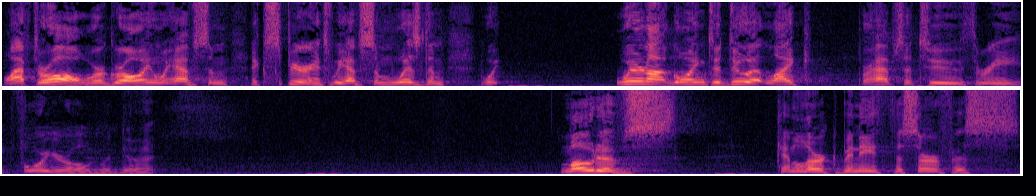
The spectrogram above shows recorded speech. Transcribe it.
Well, after all, we're growing we have some experience, we have some wisdom. We, we're not going to do it like perhaps a two, three, four year old would do it. Motives can lurk beneath the surface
